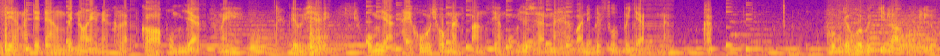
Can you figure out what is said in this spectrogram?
เสียงอาจจะดังไปหน่อยนะครับ ก็ผมอยากไม่ไม่ใช่ ผมอยากให้คุณผู้ชมนั้นฟังเสียงผมชัดๆนะครับอันนี้เป็นสูตรประหยัดนะครับผมจะพูดไปกี่รอบก็ไม่รู้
